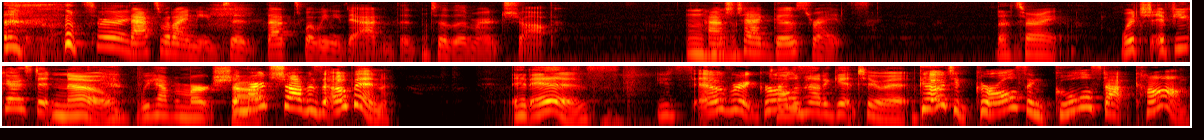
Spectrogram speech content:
That's right. That's what I need to. That's what we need to add the, to the merch shop. Mhm. Hashtag ghost rights. That's right. Which, if you guys didn't know, we have a merch shop. The merch shop is open. It is. It's over at girls. Tell them how to get to it. Go to girlsandghouls.com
